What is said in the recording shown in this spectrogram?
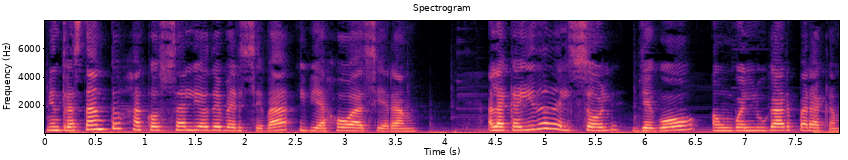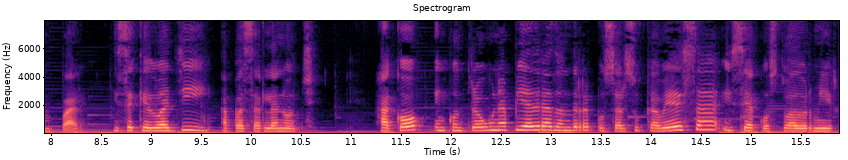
Mientras tanto, Jacob salió de Berseba y viajó hacia Aram. A la caída del sol llegó a un buen lugar para acampar y se quedó allí a pasar la noche. Jacob encontró una piedra donde reposar su cabeza y se acostó a dormir.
